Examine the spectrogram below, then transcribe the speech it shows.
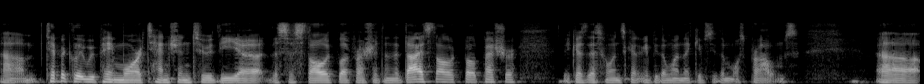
Um, typically, we pay more attention to the uh, the systolic blood pressure than the diastolic blood pressure because this one's going to be the one that gives you the most problems. Uh,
